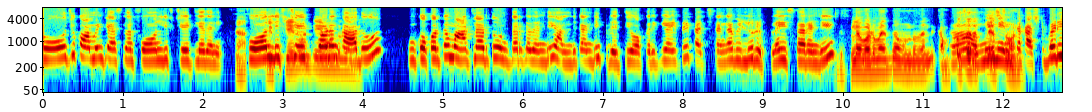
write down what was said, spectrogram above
రోజు కామెంట్ చేస్తున్నారు ఫోన్ లిఫ్ట్ చేయట్లేదని. ఫోన్ లిఫ్ట్ చేయకపోవడం. కాదు ఇంకొకరితో మాట్లాడుతూ ఉంటారు కదండి. అందుకండి ప్రతి ఒక్కరికి అయితే ఖచ్చితంగా వీళ్ళు రిప్లై ఇస్తారండి. రిప్లై ఇవ్వడం అయితే ఉండదండి ఆ, కంపల్సరీ రిప్లై మేము ఇంత కష్టపడి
